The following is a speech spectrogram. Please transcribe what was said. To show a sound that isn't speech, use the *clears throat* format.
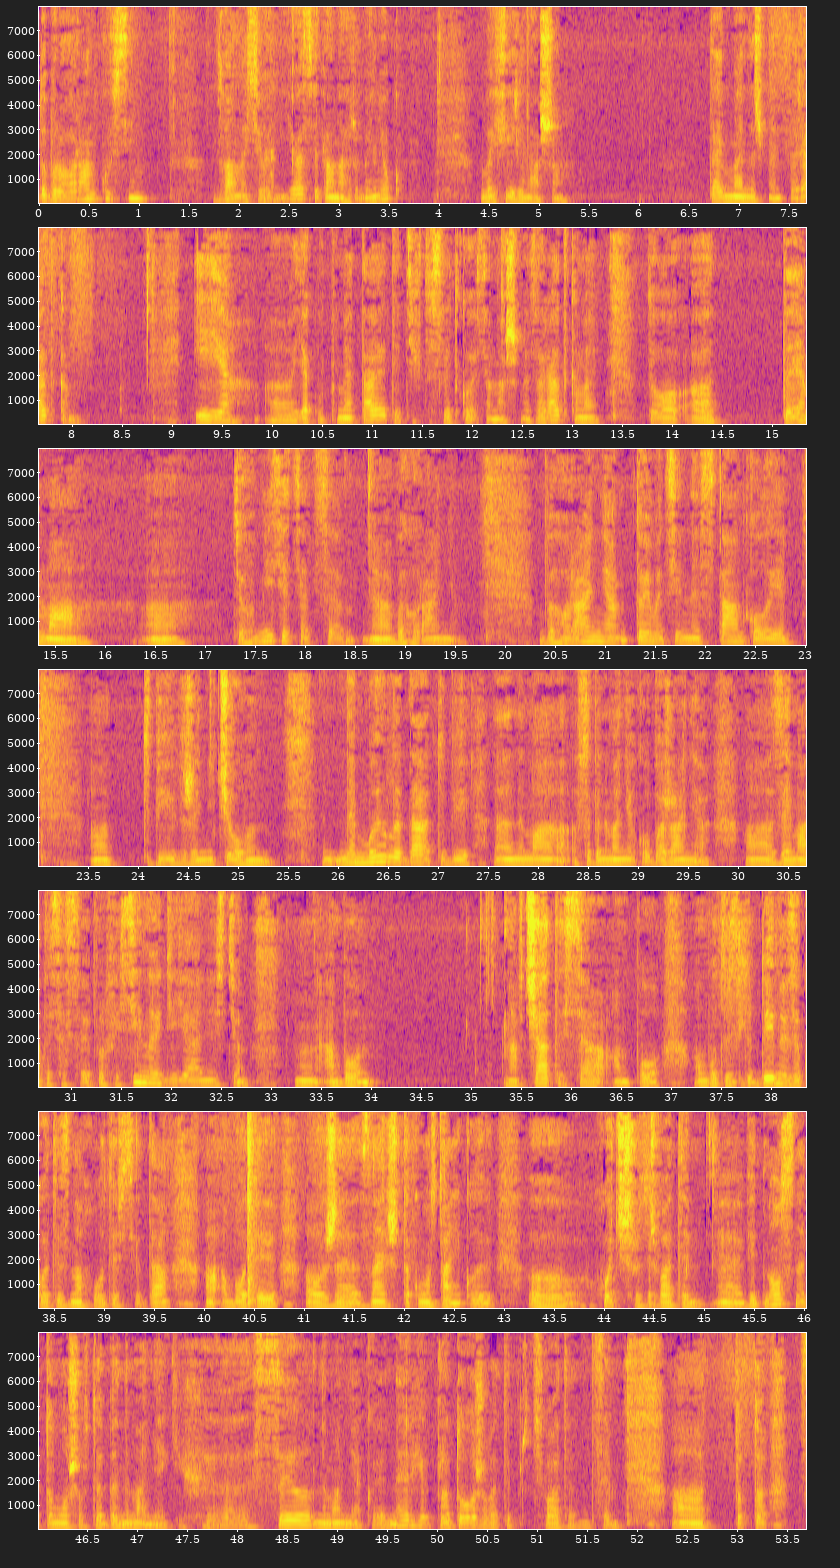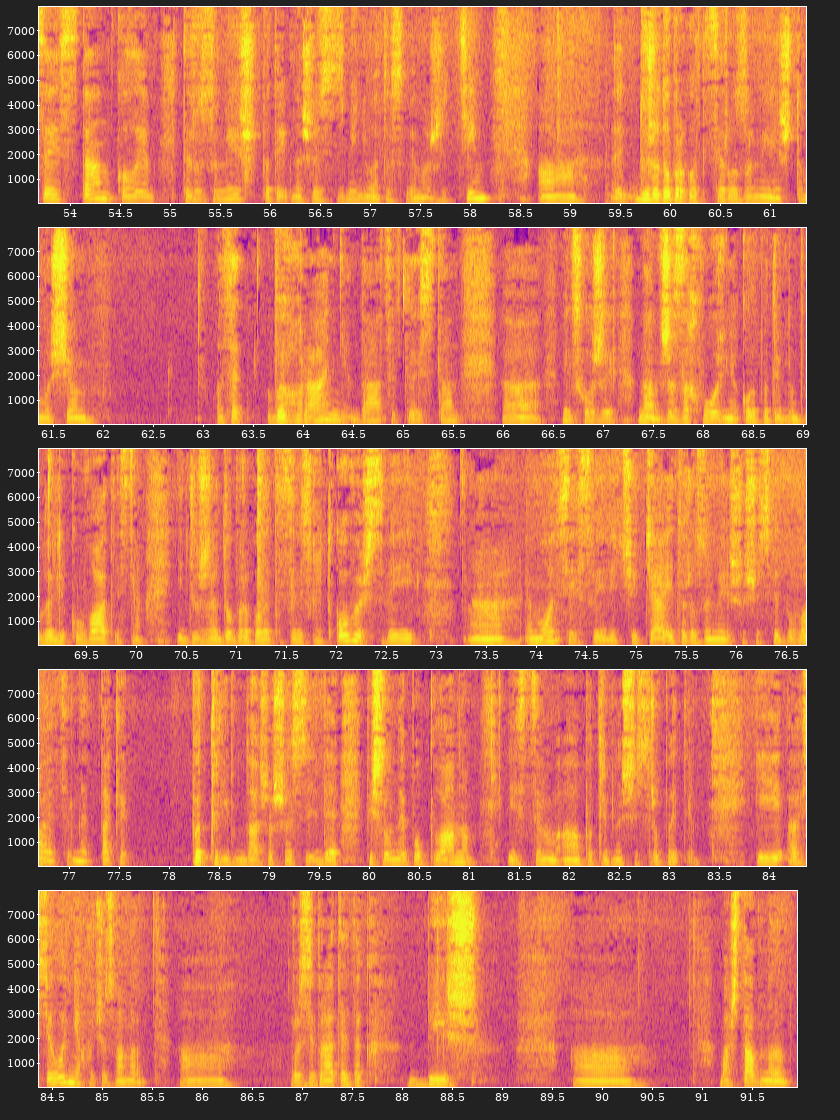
Доброго ранку всім. З вами сьогодні я, Світлана Гребенюк. В ефірі наша тайм-менеджмент зарядка. І е, як ви пам'ятаєте, ті, хто слідкує за нашими зарядками, то е, тема е, цього місяця це вигорання. Вигорання, той емоційний стан, коли тобі вже нічого не миле, да, тобі е, нема, в себе немає ніякого бажання е, займатися своєю професійною діяльністю або навчатися, або бути з людиною, з якою ти знаходишся, да? або ти е, вже знаєш в такому стані, коли е, хочеш розірвати е, відносини, тому що в тебе немає ніяких е, сил, немає ніякої енергії продовжувати працювати над цим. Тобто цей стан, коли ти розумієш, що потрібно щось змінювати в своєму житті. Дуже добре, коли ти це розумієш, тому що Оце вигорання, да, це той стан, е, він схожий на вже захворювання, коли потрібно буде лікуватися. І дуже добре, коли ти це відслідковуєш свої е, емоції, свої відчуття, і ти розумієш, що щось відбувається не так, як потрібно, да, що щось йде, пішло не по плану, і з цим е, потрібно щось робити. І е, сьогодні я хочу з вами е, розібрати так більш. е, масштабно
